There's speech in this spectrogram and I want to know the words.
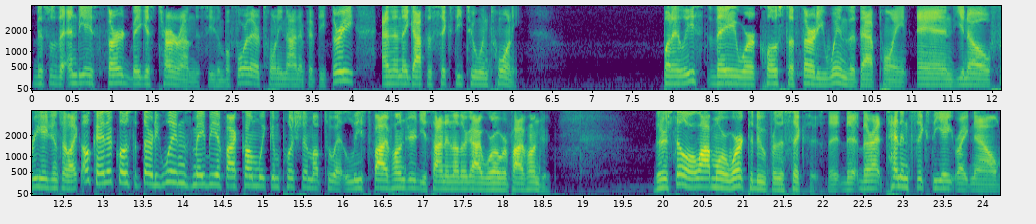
this was the NBA's third biggest turnaround this season. Before they were 29 and 53, and then they got to 62 and 20 but at least they were close to 30 wins at that point. And, you know, free agents are like, okay, they're close to 30 wins. Maybe if I come, we can push them up to at least 500. You sign another guy, we're over 500. There's still a lot more work to do for the Sixers. They're, they're at 10 and 68 right now,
